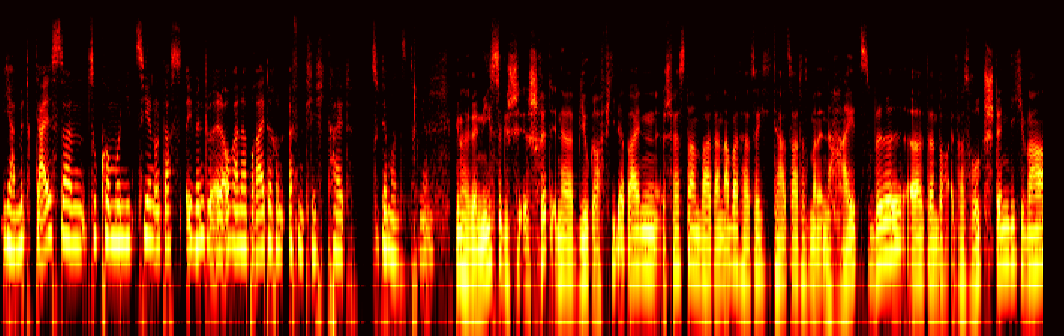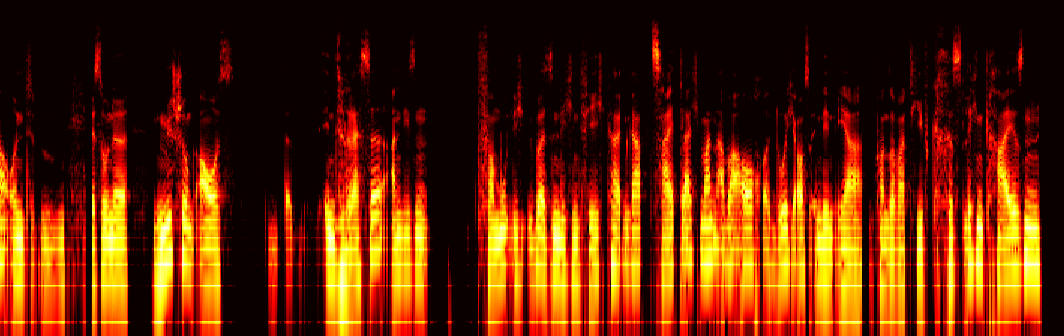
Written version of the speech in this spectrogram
ja, mit Geistern zu kommunizieren und das eventuell auch einer breiteren Öffentlichkeit zu demonstrieren. Genau, der nächste Schritt in der Biografie der beiden Schwestern war dann aber tatsächlich die Tatsache, dass man in Heidsville äh, dann doch etwas rückständig war und mh, es so eine Mischung aus äh, Interesse an diesen vermutlich übersinnlichen Fähigkeiten gab, zeitgleich man aber auch durchaus in den eher konservativ christlichen Kreisen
